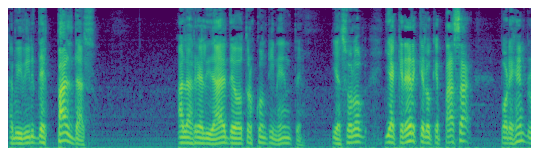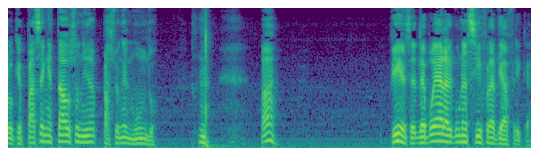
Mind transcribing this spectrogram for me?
a vivir de espaldas a las realidades de otros continentes y a solo y a creer que lo que pasa, por ejemplo, lo que pasa en Estados Unidos pasó en el mundo. ah. Fíjense, les voy a dar algunas cifras de África.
